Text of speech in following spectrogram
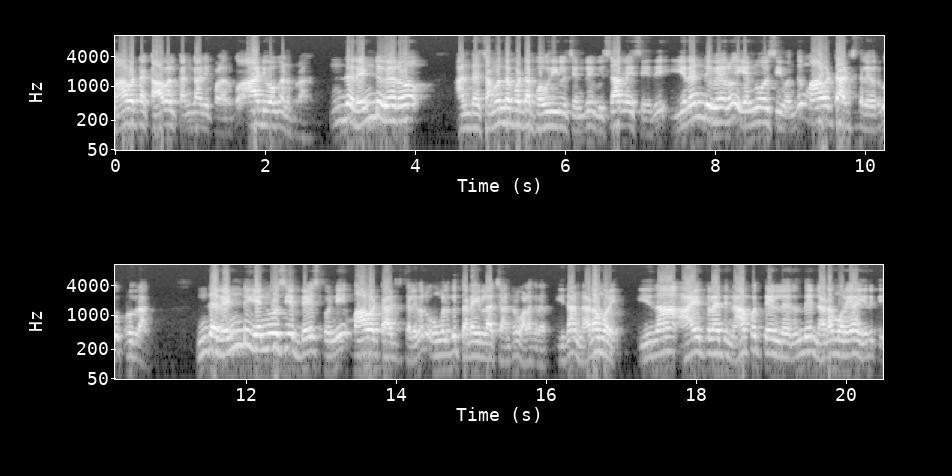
மாவட்ட காவல் கண்காணிப்பாளருக்கும் ஆர்டிஓக்கும் அனுப்புறாங்க. இந்த ரெண்டு பேரும் அந்த சம்பந்தப்பட்ட பகுதிகளில் சென்று விசாரணை செய்து இரண்டு பேரும் என்ஓசி வந்து மாவட்ட ஆட்சித்தலைவருக்கு கொடுக்குறாங்க. இந்த ரெண்டு என்ஓசியை பேஸ் பண்ணி மாவட்ட ஆட்சித்தலைவர் உங்களுக்கு தடையில்லா சான்று வழங்குறாரு. இதுதான் நடைமுறை. இதுதான் ஆயிரத்தி தொள்ளாயிரத்தி நாற்பத்தி ஏழுல இருந்து நடைமுறையா இருக்கு.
